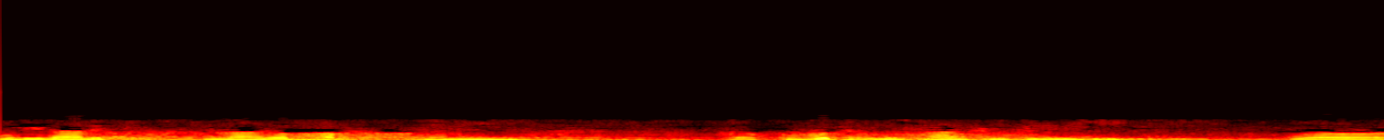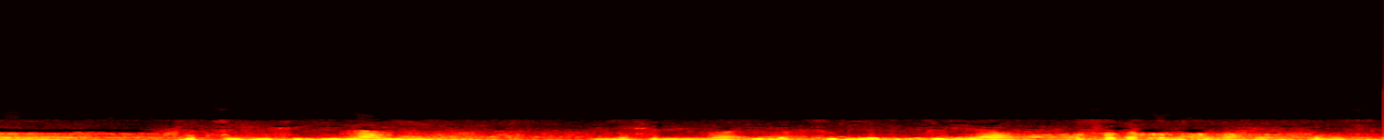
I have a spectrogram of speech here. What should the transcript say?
ولذلك ما يظهر يعني قوة الإنسان في دينه وخطه في إيمانه مثل ما إذا ابتلي بالدنيا وصدق مع الله عز وجل.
